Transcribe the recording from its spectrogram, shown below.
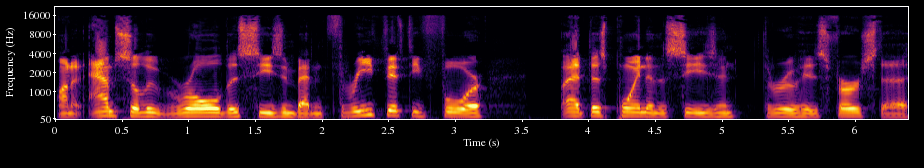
on an absolute roll this season, batting 354 at this point in the season through his first. Uh,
